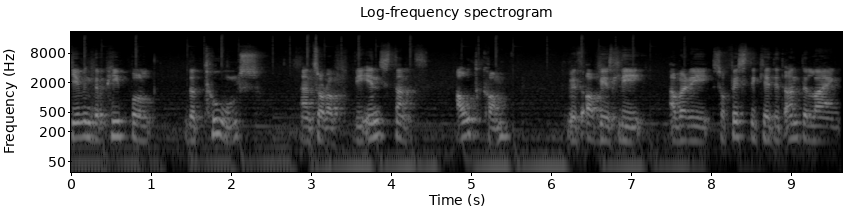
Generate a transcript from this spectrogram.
giving the people the tools and sort of the instant outcome with obviously a very sophisticated underlying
